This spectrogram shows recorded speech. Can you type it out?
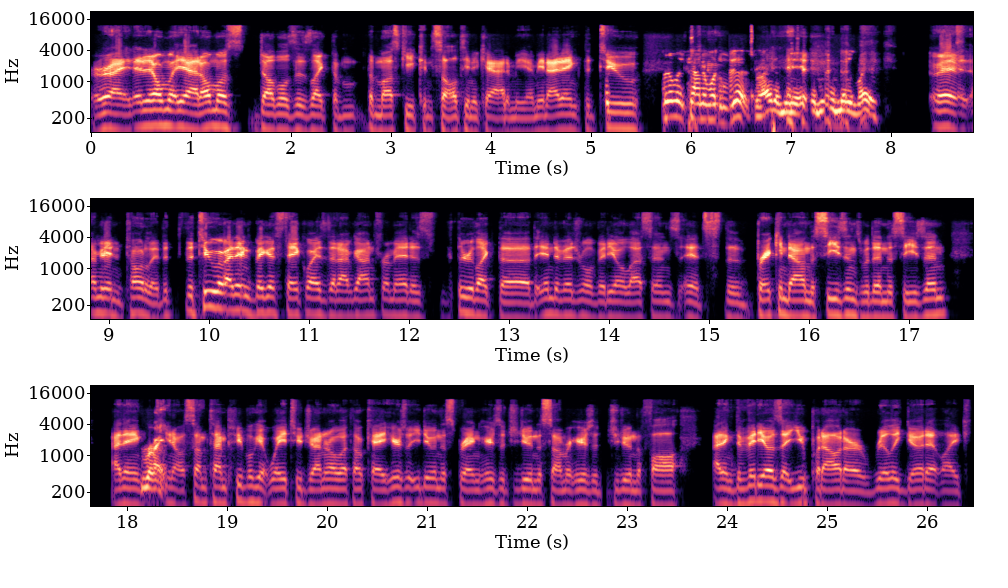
Right. It almost yeah, it almost doubles as like the the Muskie Consulting Academy. I mean, I think the two really kind of what it is, right? I mean, in, in many ways. I mean, totally. The, the two I think biggest takeaways that I've gotten from it is through like the the individual video lessons. It's the breaking down the seasons within the season. I think right. you know sometimes people get way too general with okay, here's what you do in the spring, here's what you do in the summer, here's what you do in the fall. I think the videos that you put out are really good at like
